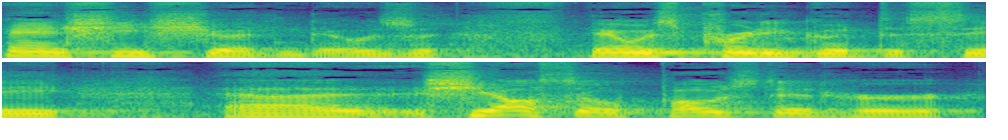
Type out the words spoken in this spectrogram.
and she shouldn't. It was it was pretty good to see. Uh, she also posted her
